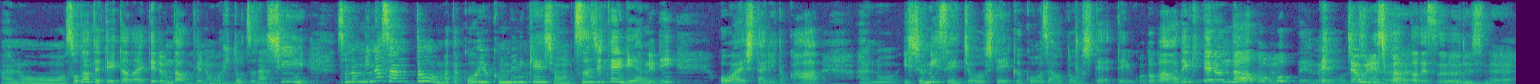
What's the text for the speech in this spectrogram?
あの、育てていただいてるんだっていうのも一つだし、その皆さんとまたこういうコミュニケーションを通じてリアルにお会いしたりとか、あの、一緒に成長していく講座を通してっていうことができてるんだと思って、めっちゃ嬉しかったです。いいですね。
